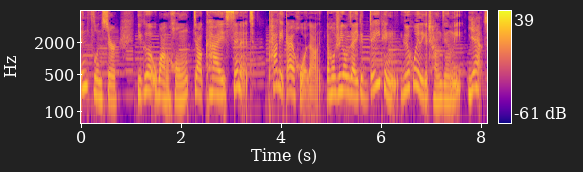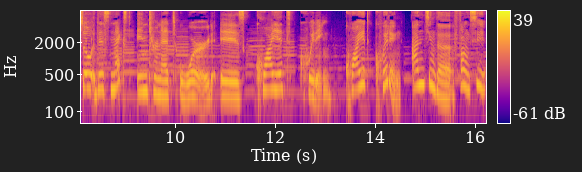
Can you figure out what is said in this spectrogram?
influencer，一个网红叫 Kai Cenat。他给带火的，然后是用在一个 dating 约会的一个场景里。Yeah, so this next internet word is quiet quitting. Quiet quitting，安静的放弃，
